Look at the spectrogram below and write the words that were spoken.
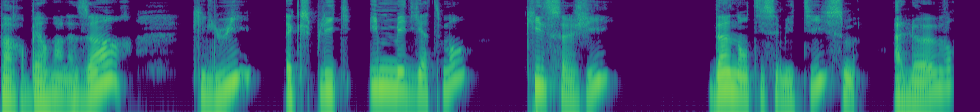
par Bernard Lazare, qui lui explique immédiatement qu'il s'agit d'un antisémitisme à l'œuvre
